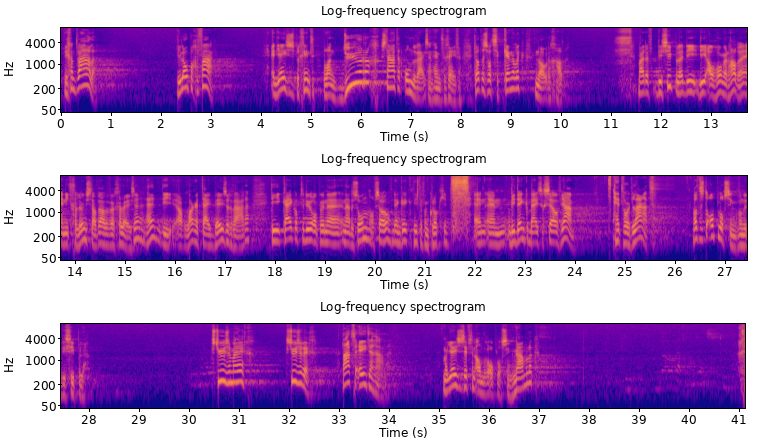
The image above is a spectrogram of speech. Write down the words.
Die gaan dwalen. Die lopen gevaar. En Jezus begint langdurig, staat er, onderwijs aan hen te geven. Dat is wat ze kennelijk nodig hadden. Maar de discipelen die, die al honger hadden en niet geluncht hadden, hadden we gelezen, hè, die al lange tijd bezig waren, die kijken op de deur op hun, uh, naar de zon of zo, denk ik, niet op een klokje. En, en die denken bij zichzelf, ja, het wordt laat. Wat is de oplossing van de discipelen? Stuur ze maar weg. Stuur ze weg. Laat ze eten halen. Maar Jezus heeft een andere oplossing, namelijk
